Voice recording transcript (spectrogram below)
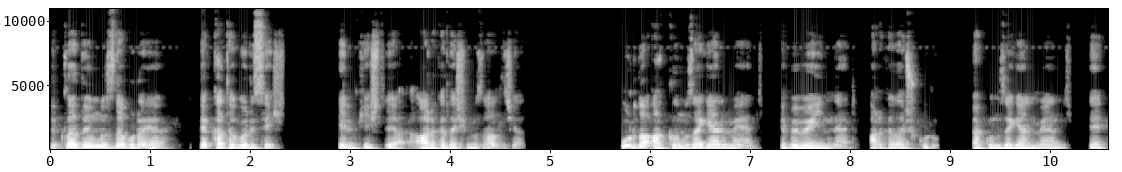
Tıkladığımızda buraya işte kategori seçtik. Diyelim ki işte arkadaşımızı alacağız. Burada aklımıza gelmeyen ebeveynler, arkadaş grubu, aklımıza gelmeyen işte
